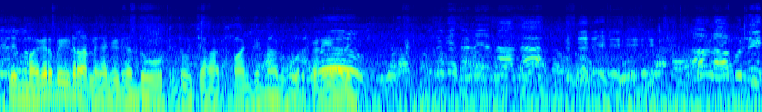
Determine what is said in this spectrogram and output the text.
ਤੇ ਮਗਰ ਵੀ ਟਰਾਲੀਆਂ ਜਿਹੜੀਆਂ 2 ਤੇ 2 4 5 ਨਗ ਹੋਰ ਖੜੇ ਆਲੇ ਆਹ ਲਾ ਬੋਲੀ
